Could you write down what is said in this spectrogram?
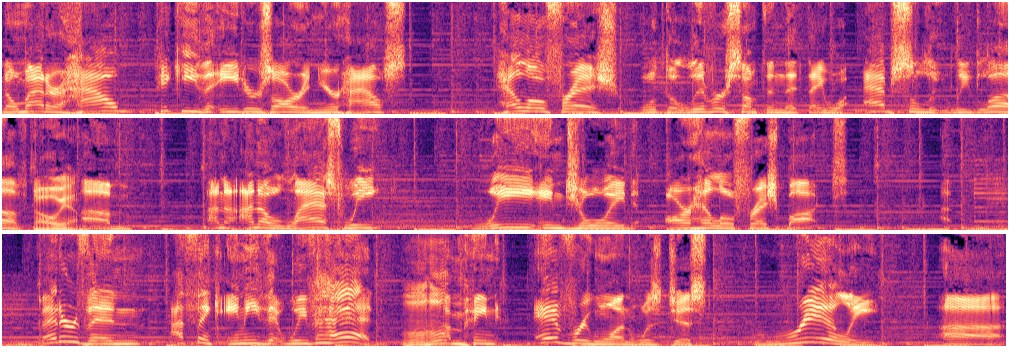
No matter how picky the eaters are in your house, HelloFresh will deliver something that they will absolutely love. Oh, yeah. Um, I know, I know. Last week we enjoyed our HelloFresh box uh, better than I think any that we've had. I mean, everyone was just really uh,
